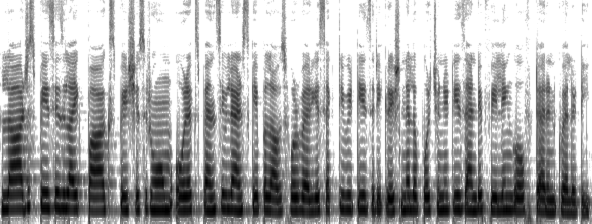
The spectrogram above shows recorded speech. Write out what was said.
Large spaces like parks, spacious room, or expensive landscape allows for various activities, recreational opportunities, and a feeling of tranquility.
